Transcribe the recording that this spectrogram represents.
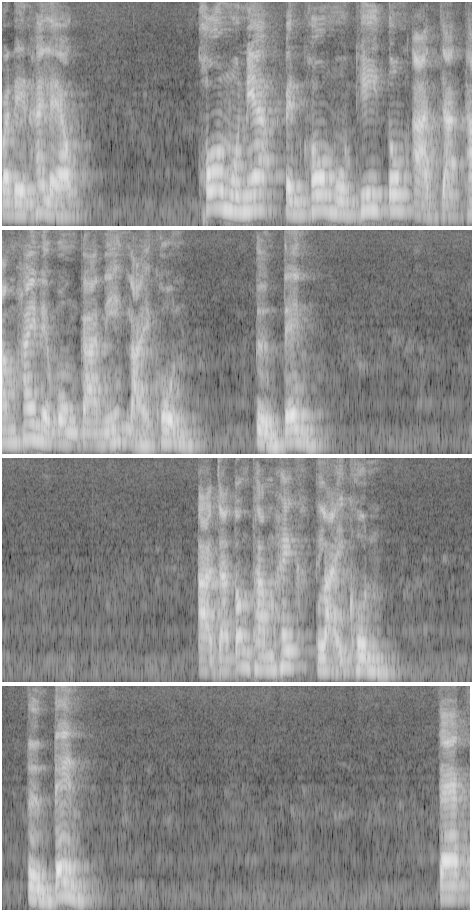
ประเด็นให้แล้ว ข้อมูลเนี้ยเป็นข้อมูลที่ต้องอาจจะทำให้ในวงการนี้หลายคนตื่นเต้น อาจจะต้องทำให้หลายคนตื่นเต้น แต่ค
